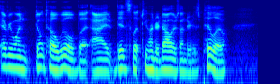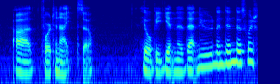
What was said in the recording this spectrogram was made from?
everyone, don't tell Will, but I did slip two hundred dollars under his pillow, uh, for tonight. So he'll be getting a, that new Nintendo Switch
